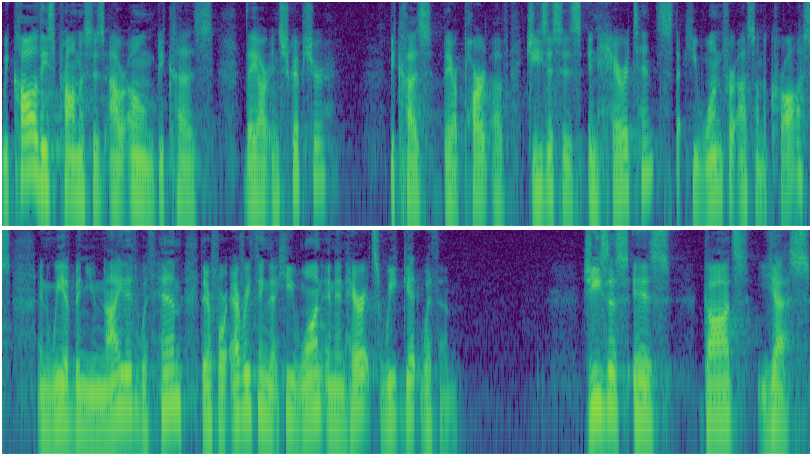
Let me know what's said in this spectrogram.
We call these promises our own because they are in Scripture, because they are part of Jesus' inheritance that he won for us on the cross, and we have been united with him. Therefore, everything that he won and inherits, we get with him. Jesus is God's yes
